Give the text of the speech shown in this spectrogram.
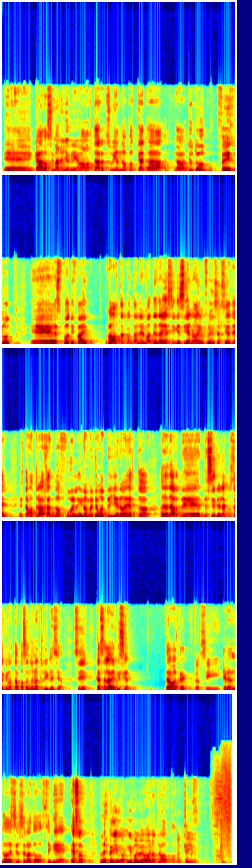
eh, cada dos semanas, yo creo, vamos a estar subiendo podcast a, a YouTube, Facebook, eh, Spotify. Vamos a estar contándoles más detalles, así que síganos en Influencia 7. Estamos trabajando full y nos metemos de lleno a esto, a tratar de decirles las cosas que nos están pasando en nuestra iglesia. ¿Sí? Casa la bendición. Estamos Esto sí. queriendo decírselo a todos. Así que eso, nos despedimos y volvemos en otro Nos podcast. despedimos.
